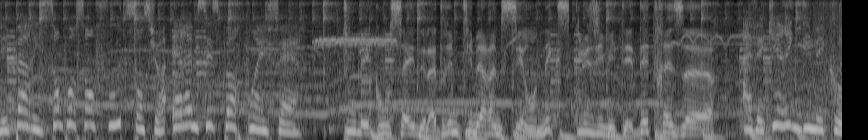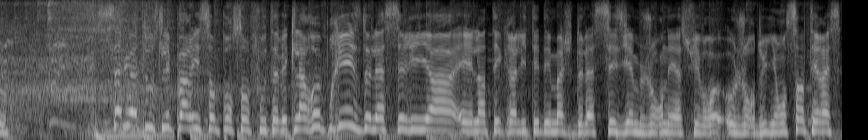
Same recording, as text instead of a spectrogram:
Les paris 100% foot sont sur rmcsport.fr. Tous les conseils de la Dream Team RMC en exclusivité dès 13h avec Eric Dimeco. Salut à tous les paris 100% foot avec la reprise de la Serie A et l'intégralité des matchs de la 16e journée à suivre aujourd'hui. On s'intéresse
